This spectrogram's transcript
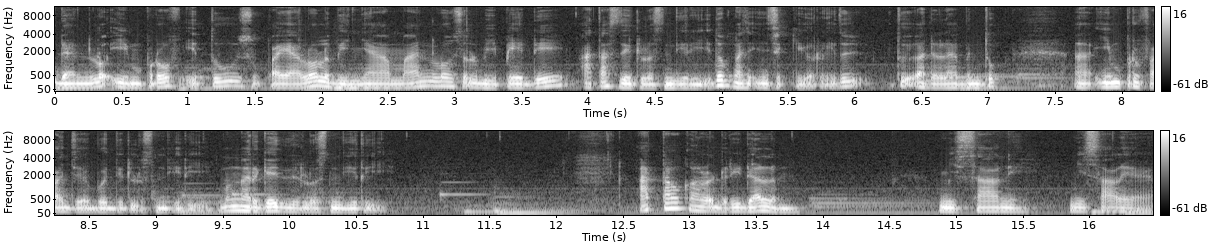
Dan lo improve itu supaya lo lebih nyaman lo lebih pede atas diri lo sendiri. Itu bukan insecure itu itu adalah bentuk uh, improve aja buat diri lo sendiri menghargai diri lo sendiri. Atau kalau dari dalam misal nih misal ya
